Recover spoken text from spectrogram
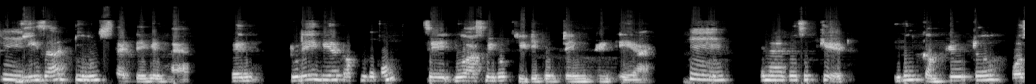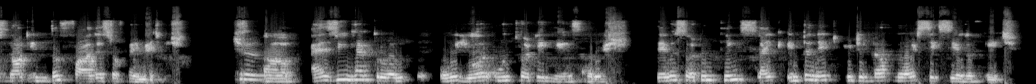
Hmm. These are tools that they will have. When today we are talking about, say, you asked me about 3D printing and AI. Hmm. When I was a kid, even computer was not in the farthest of my imagination. True. Uh, as you have grown over your own 13 years, Arush, there were certain things like internet you did not know at six years of age.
